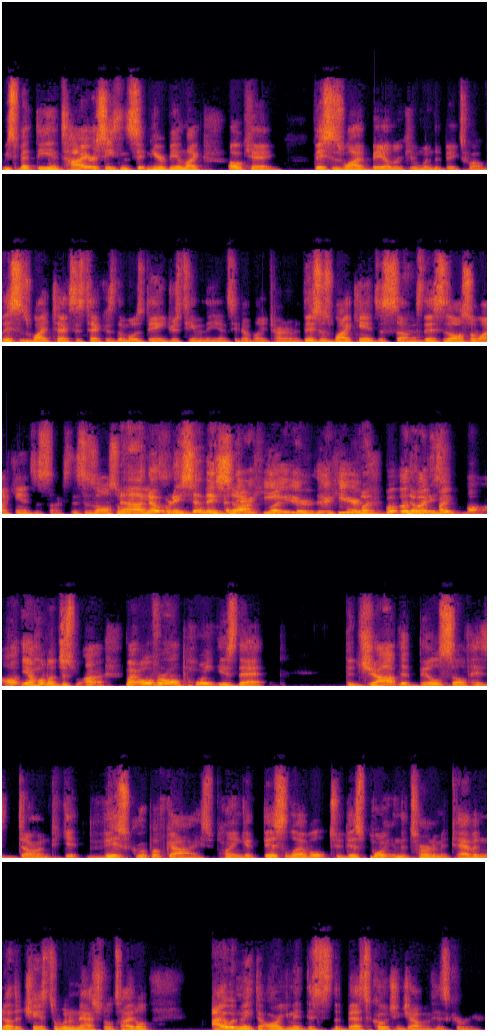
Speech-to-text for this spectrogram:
we spent the entire season sitting here being like, okay, this is why Baylor can win the Big 12. This is why Texas Tech is the most dangerous team in the NCAA tournament. This is why Kansas sucks. This is also why Kansas sucks. This is also why no, nobody said they and they're suck. but- here. they're here. but But, but, my, oh, yeah, hold on. Just uh, my overall point is that the job that Bill Self has done to get this group of guys playing at this level to this point in the tournament to have another chance to win a national title, I would make the argument this is the best coaching job of his career.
